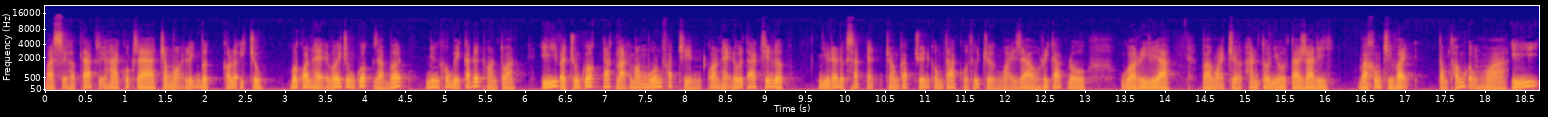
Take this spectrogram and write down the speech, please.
và sự hợp tác giữa hai quốc gia trong mọi lĩnh vực có lợi ích chung. Mối quan hệ với Trung Quốc giảm bớt nhưng không bị cắt đứt hoàn toàn. Ý và Trung Quốc nhắc lại mong muốn phát triển quan hệ đối tác chiến lược như đã được xác nhận trong các chuyến công tác của Thứ trưởng Ngoại giao Ricardo Guarilla và Ngoại trưởng Antonio Tajani. Và không chỉ vậy, Tổng thống Cộng hòa Ý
